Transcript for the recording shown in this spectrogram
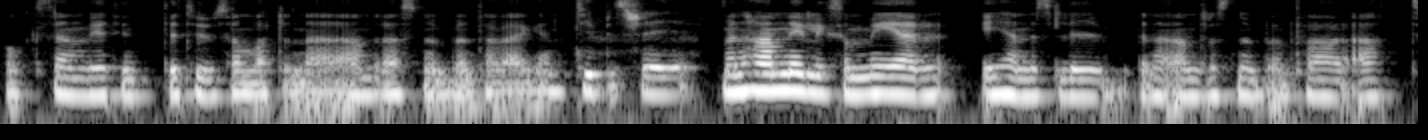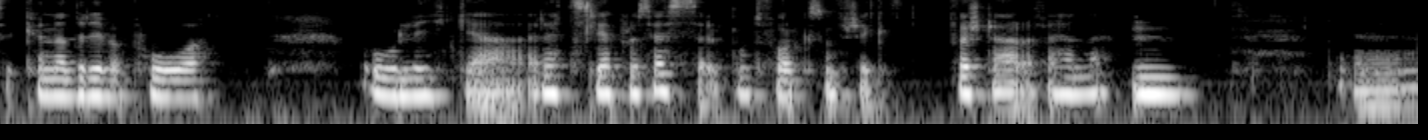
Och sen vet inte tusan vart den där andra snubben tar vägen. Typiskt tjejer. Men han är liksom mer i hennes liv, den här andra snubben, för att kunna driva på olika rättsliga processer mot folk som försöker förstöra för henne. Mm. Eh,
